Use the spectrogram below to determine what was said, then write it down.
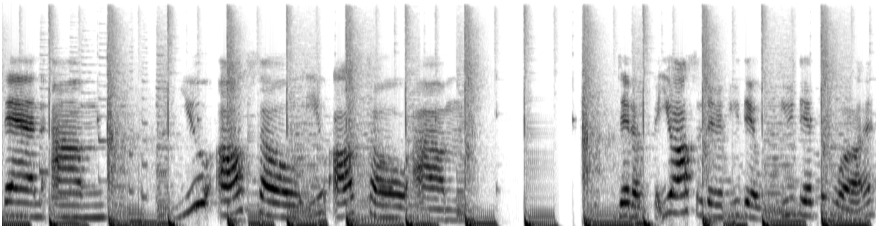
then um, you also you also um, did a you also did a, you did you did the wood. I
